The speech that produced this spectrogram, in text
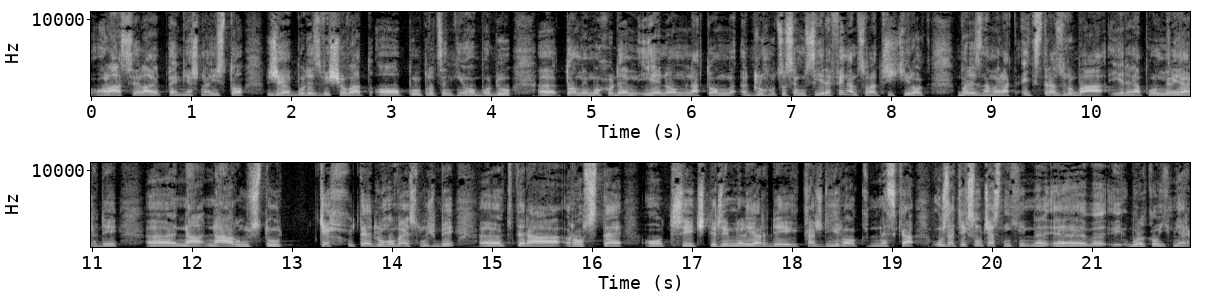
ohlásila téměř najisto, že bude zvyšovat o půl procentního bodu. To mimochodem jenom na tom dluhu, co se musí refinancovat příští rok, bude znamenat znamenat extra zhruba 1,5 miliardy eh, na nárůstu těch, té dluhové služby, eh, která roste o 3-4 miliardy každý rok dneska, už za těch současných eh, úrokových měr.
